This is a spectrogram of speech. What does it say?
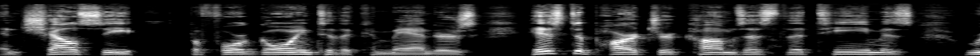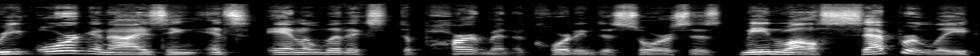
and Chelsea before going to the Commanders. His departure comes as the team is reorganizing its analytics department, according to sources. Meanwhile, separately,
